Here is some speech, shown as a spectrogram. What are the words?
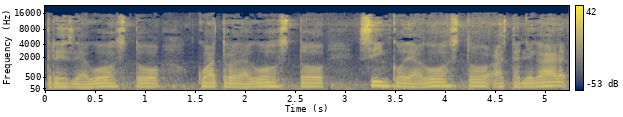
3 de agosto, 4 de agosto, 5 de agosto, hasta llegar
